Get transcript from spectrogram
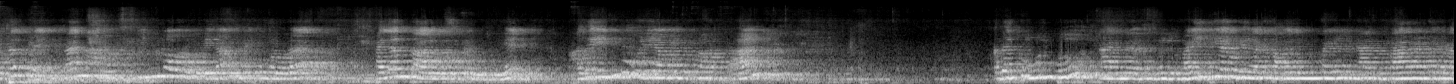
அதற்கு தான் நான் இன்னொரு விடயம் இன்னைக்கு உங்களோட கலந்து ஆலோசிக்கிறேன் அதை என்ன விடயம் என்று பார்த்தால் அதற்கு முன்பு நான் உங்கள் வைத்தியருடைய கவலை உண்மையில் நான் பாராட்டப்பட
